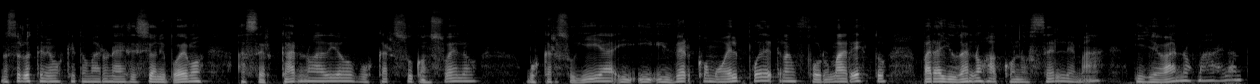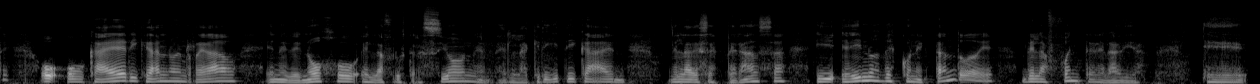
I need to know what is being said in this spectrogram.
nosotros tenemos que tomar una decisión y podemos acercarnos a Dios, buscar su consuelo, buscar su guía y, ver cómo Él puede transformar esto para ayudarnos a conocerle más y llevarnos más adelante, o, caer y quedarnos enredados en el enojo, en la frustración, en, la crítica, en, la desesperanza, y, e irnos desconectando de, la fuente de la vida. Eh,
